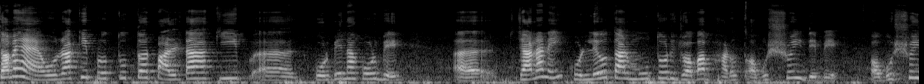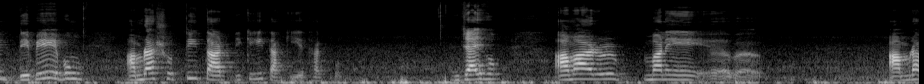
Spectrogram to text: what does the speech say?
তবে হ্যাঁ ওরা কি প্রত্যুত্তর পাল্টা কি করবে না করবে জানা নেই। করলেও তার মুতোর জবাব ভারত অবশ্যই দেবে অবশ্যই দেবে এবং আমরা সত্যি তার দিকেই তাকিয়ে থাকব। যাই হোক, আমার মানে আমরা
